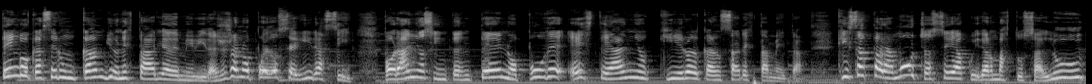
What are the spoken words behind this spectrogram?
tengo que hacer un cambio en esta área de mi vida. Yo ya no puedo seguir así. Por años intenté, no pude. Este año quiero alcanzar esta meta. Quizás para muchos sea cuidar más tu salud,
